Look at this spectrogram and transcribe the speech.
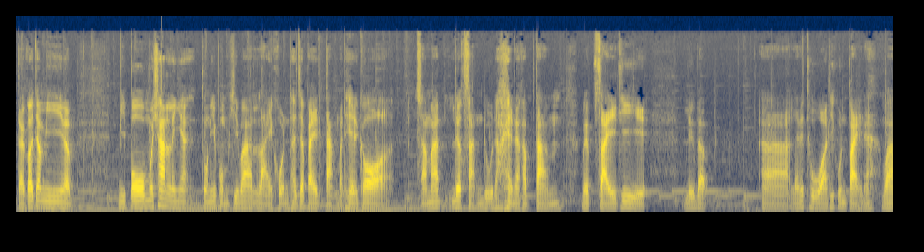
แต่ก็จะมีแบบมีโปรโมชั่นอะไรเงี้ย ตรงนี้ผมคิดว่าหลายคนถ้าจะไปต่างประเทศก็สามารถเลือกสรรดูได้นะครับ ตามเว็บไซต์ที่หรือแบบอ่าแลนทัวร์ที่คุณไปนะ ว่า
